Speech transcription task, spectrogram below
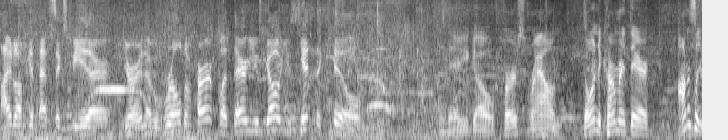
Idom get that 6B there, you're in a world of hurt, but there you go, you get the kill. And there you go, first round. Going to Kermit there. Honestly,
